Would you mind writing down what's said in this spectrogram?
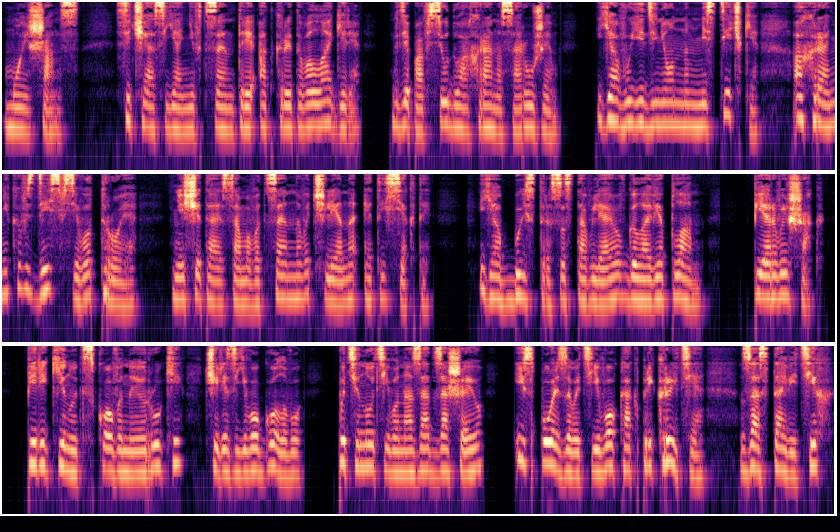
мой шанс. Сейчас я не в центре открытого лагеря, где повсюду охрана с оружием. Я в уединенном местечке, охранников здесь всего трое, не считая самого ценного члена этой секты. Я быстро составляю в голове план. Первый шаг — перекинуть скованные руки через его голову, потянуть его назад за шею, использовать его как прикрытие, заставить их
